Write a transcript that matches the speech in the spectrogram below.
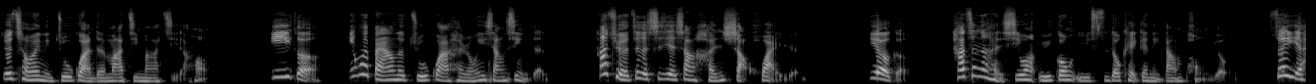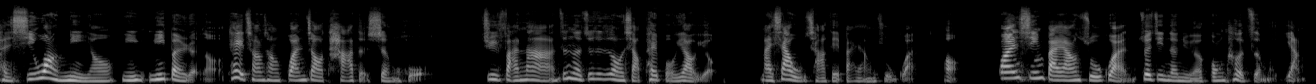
就成为你主管的妈吉妈吉了哈。第一个，因为白羊的主管很容易相信人，他觉得这个世界上很少坏人。第二个，他真的很希望于公于私都可以跟你当朋友，所以也很希望你哦，你你本人哦，可以常常关照他的生活。举凡呐，真的就是这种小撇步要有，买下午茶给白羊主管哦，关心白羊主管最近的女儿功课怎么样，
